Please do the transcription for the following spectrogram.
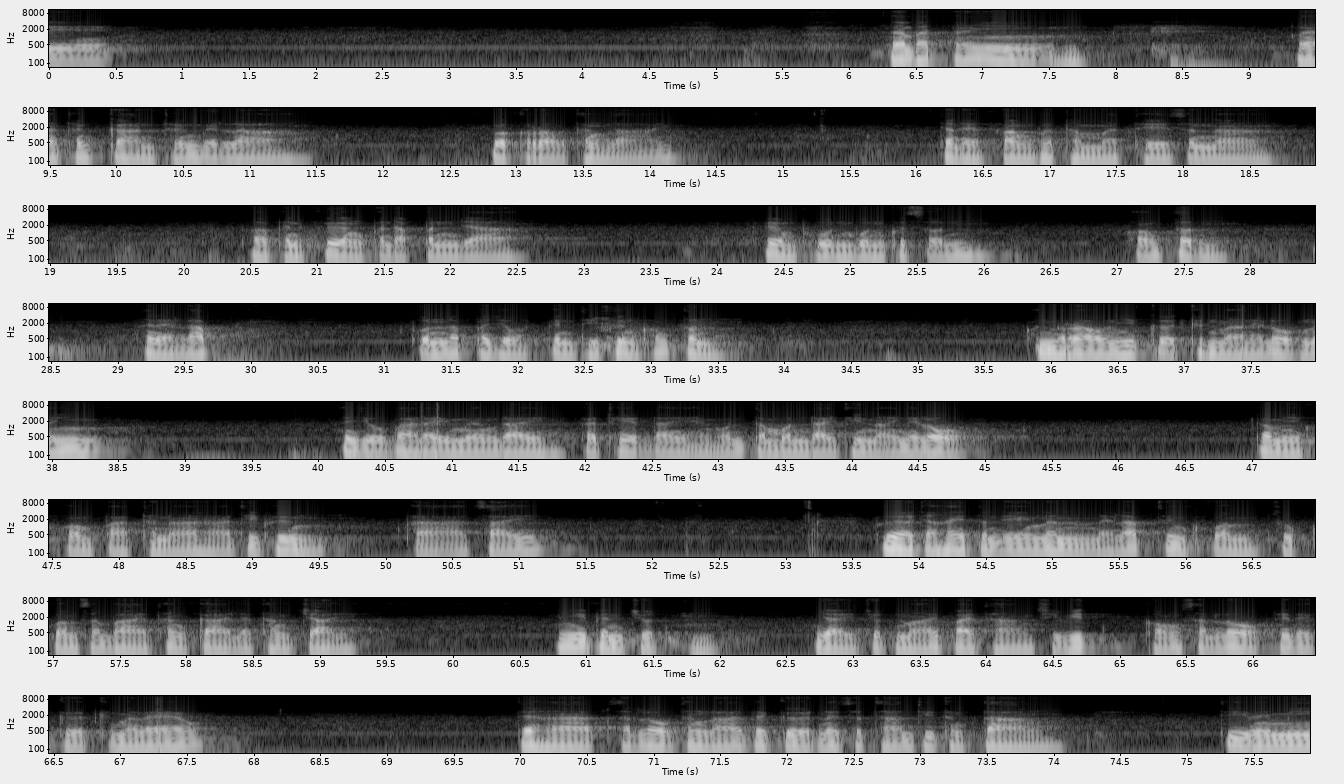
นบัดนี้มาถึงการถึงเวลา พวกเราทั้งหลาย จะได้ฟังพระธรรมเทศนาพอเป็นเครื่องประดับปัญญา พิ่มพูนบุญกุศลของตน ให้ได้รับผลรับประโยชน์เป็นที่พึ่งของตน คนเรานี้เกิดขึ้นมาในโลกนี้อยู่บ้านใดเมืองใดประเทศใดแห่งหนตำบลใดที่ไหนในโลก ก็มีความปรารถนาหาที่พึ่งพาอาศัย เพื่อจะให้ตนเองนั่นได้รับซึ่งความสุขความสบายทั้งกายและทั้งใจ นี่เป็นจุดใหญ่จุดหมายปลายทางชีวิตของสัตว์โลกที่ได้เกิดขึ้นมาแล้ว แต่หากสัตว์โลกทั้งหลายไปเกิดในสถานที่ต่างๆ ที่ไม่มี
